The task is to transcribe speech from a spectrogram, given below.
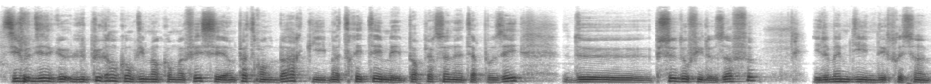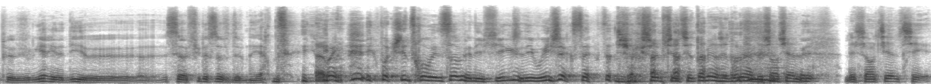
Si je vous disais que le plus grand compliment qu'on m'a fait, c'est un patron de bar qui m'a traité, mais par personne interposée, de pseudo-philosophe. Il a même dit une expression un peu vulgaire, il a dit euh, c'est un philosophe de merde. Ah oui Et moi j'ai trouvé ça magnifique, j'ai dit oui, j'accepte. J'accepte, c'est très bien, c'est très bien. L'essentiel, l'essentiel c'est.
